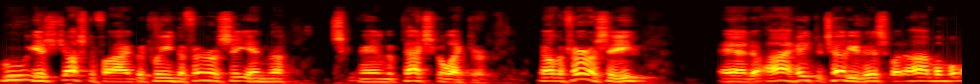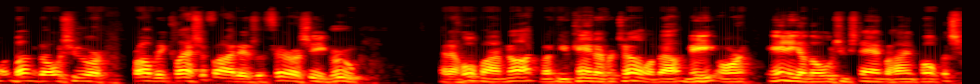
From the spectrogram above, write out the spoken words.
who is justified between the Pharisee and the, and the tax collector. Now, the Pharisee, and I hate to tell you this, but I'm among those who are probably classified as a Pharisee group. And I hope I'm not, but you can't ever tell about me or any of those who stand behind pulpits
